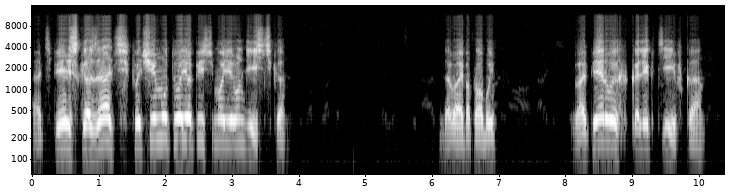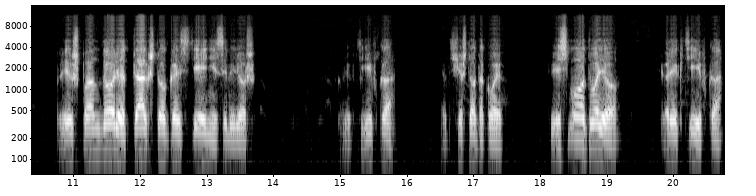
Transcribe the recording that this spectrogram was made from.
А теперь сказать, почему твое письмо ерундистика? Давай попробуй. Во-первых, коллективка. Пришпандорят так, что костей не соберешь. Коллективка? Это еще что такое? Письмо твое. Коллективка.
